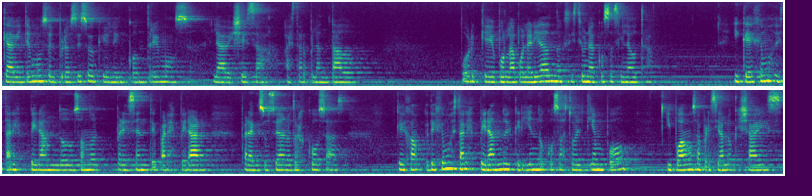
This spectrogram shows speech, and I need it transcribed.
que habitemos el proceso, que le encontremos la belleza a estar plantado, porque por la polaridad no existe una cosa sin la otra. Y que dejemos de estar esperando, usando el presente para esperar, para que sucedan otras cosas. Que dejemos de estar esperando y queriendo cosas todo el tiempo y podamos apreciar lo que ya es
